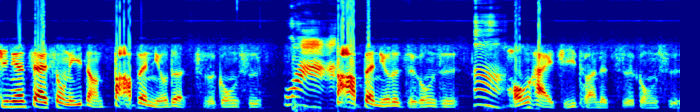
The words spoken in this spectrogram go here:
今天再送你一档大笨牛的子公司，哇，大笨牛的子公司，嗯，红海集团的子公司。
